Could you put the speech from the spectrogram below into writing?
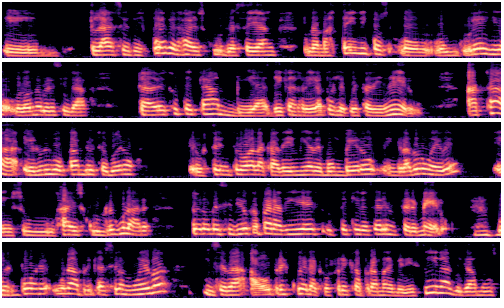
eh, clases después del high school, ya sean programas técnicos o, o, un colegio o la universidad, cada vez que usted cambia de carrera, pues le cuesta dinero. Acá el único cambio es que, bueno, usted entró a la academia de bombero en grado 9, en su high school regular, pero decidió que para 10 usted quiere ser enfermero. Pues pone una aplicación nueva y se va a otra escuela que ofrezca programa de medicina, digamos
